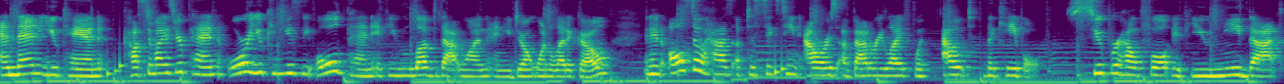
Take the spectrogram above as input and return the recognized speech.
And then you can customize your pen or you can use the old pen if you loved that one and you don't want to let it go. And it also has up to 16 hours of battery life without the cable. Super helpful if you need that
